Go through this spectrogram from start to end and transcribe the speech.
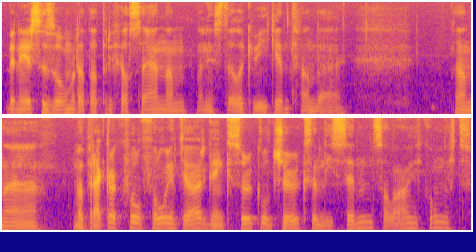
de eerste zomer dat dat terug gaat zijn, dan, dan is het elk weekend vandaag. Dan, eh maar Brakker vol, volgend jaar, ik denk Circle Jerks en Descendants al aangekondigd.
